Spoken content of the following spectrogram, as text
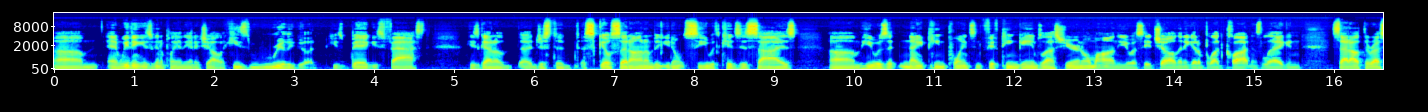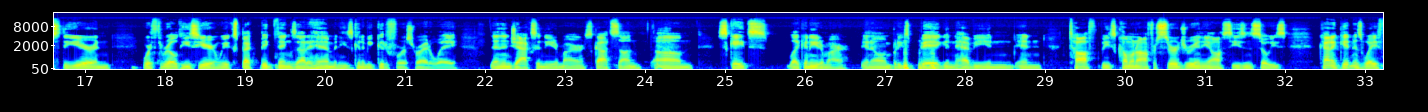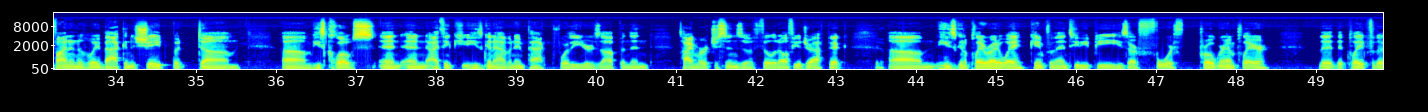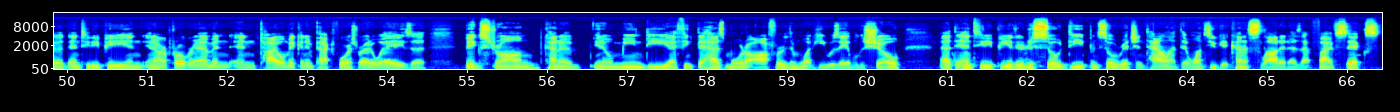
Um, and we think he's going to play in the NHL. Like he's really good. He's big. He's fast. He's got a, just a, a skill set on him that you don't see with kids his size. Um, he was at 19 points in 15 games last year in Omaha in the USHL. Then he got a blood clot in his leg and sat out the rest of the year. And we're thrilled he's here, and we expect big things out of him, and he's going to be good for us right away. And then Jackson Niedermayer, Scott's son. Um, skates like a Niedermayer, you know, but he's big and heavy and and tough. But he's coming off for surgery in the off season, so he's kind of getting his way, finding his way back into shape. But um, um, he's close, and and I think he's going to have an impact before the year's up. And then Ty Murchison's a Philadelphia draft pick. Um, he's going to play right away. Came from the NTDP. He's our fourth program player that, that played for the, the NTDP in, in our program, and and Ty will make an impact for us right away. He's a big, strong, kind of you know mean D. I think that has more to offer than what he was able to show at the NTDP. They're just so deep and so rich in talent that once you get kind of slotted as that five six,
